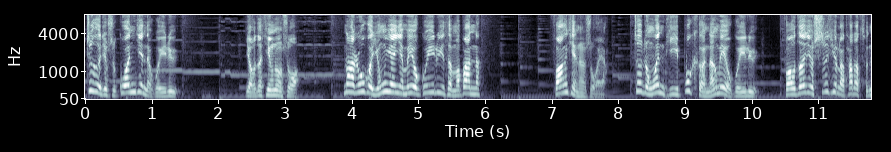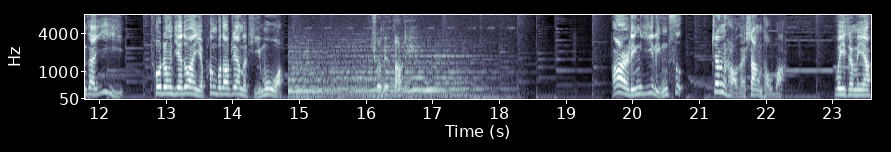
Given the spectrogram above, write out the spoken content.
这就是关键的规律。有的听众说：“那如果永远也没有规律怎么办呢？”方先生说：“呀，这种问题不可能没有规律，否则就失去了它的存在意义。初中阶段也碰不到这样的题目啊。”说的有道理。二零一零次正好在上头吧？为什么呀？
